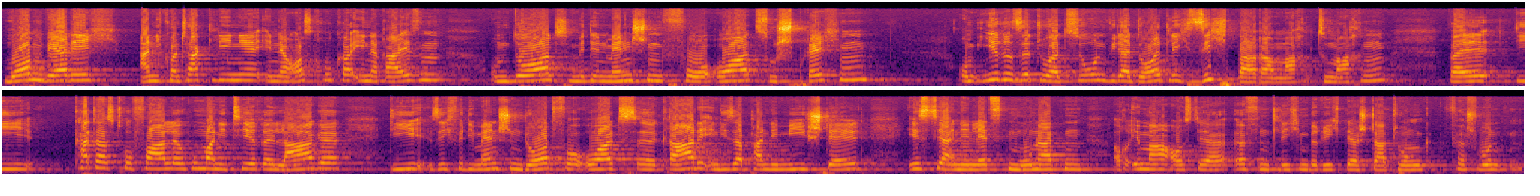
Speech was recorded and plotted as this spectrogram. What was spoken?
Morgen werde ich an die Kontaktlinie in der Ostukraine reisen, um dort mit den Menschen vor Ort zu sprechen um ihre Situation wieder deutlich sichtbarer mach, zu machen, weil die katastrophale humanitäre Lage, die sich für die Menschen dort vor Ort äh, gerade in dieser Pandemie stellt, ist ja in den letzten Monaten auch immer aus der öffentlichen Berichterstattung verschwunden.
